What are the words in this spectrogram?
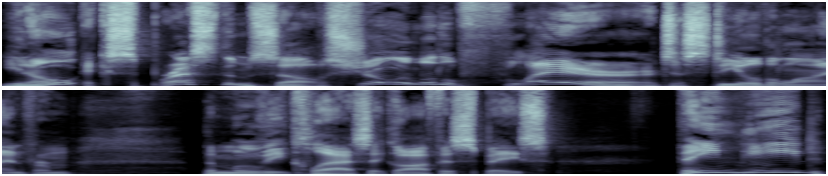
you know, express themselves, show a little flair, to steal the line from the movie classic Office Space. They need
